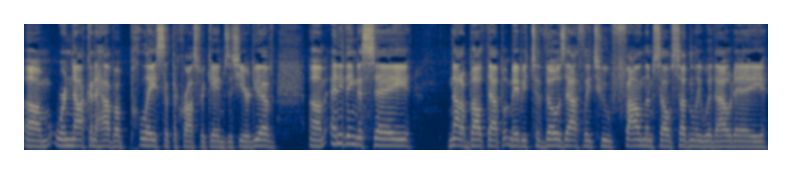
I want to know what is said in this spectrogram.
um, were not going to have a place at the CrossFit Games this year. Do you have um, anything to say? Not about that, but maybe to those athletes who found themselves suddenly without a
